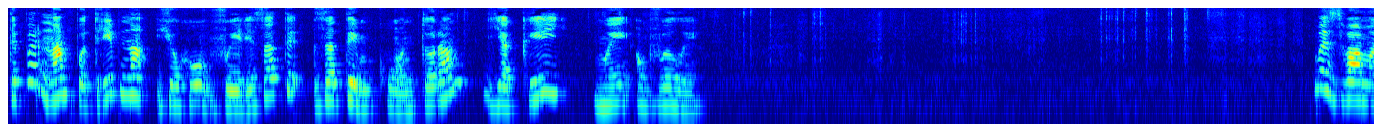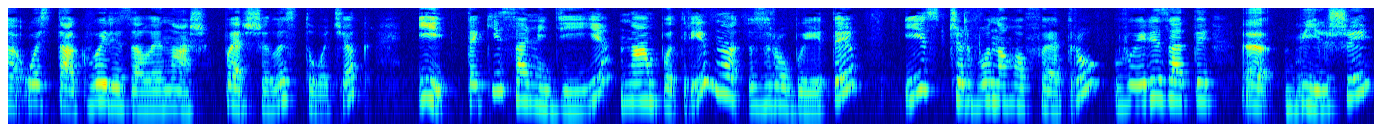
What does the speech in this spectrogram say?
Тепер нам потрібно його вирізати за тим контуром, який ми обвели. Ми з вами ось так вирізали наш перший листочок, і такі самі дії нам потрібно зробити із червоного фетру, вирізати е, більший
